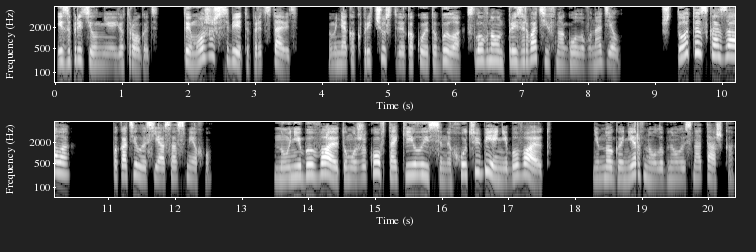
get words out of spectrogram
и запретил мне ее трогать. Ты можешь себе это представить? У меня как предчувствие какое-то было, словно он презерватив на голову надел. «Что ты сказала?» — покатилась я со смеху. «Ну, не бывают у мужиков такие лысины, хоть убей, не бывают!» Немного нервно улыбнулась Наташка.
